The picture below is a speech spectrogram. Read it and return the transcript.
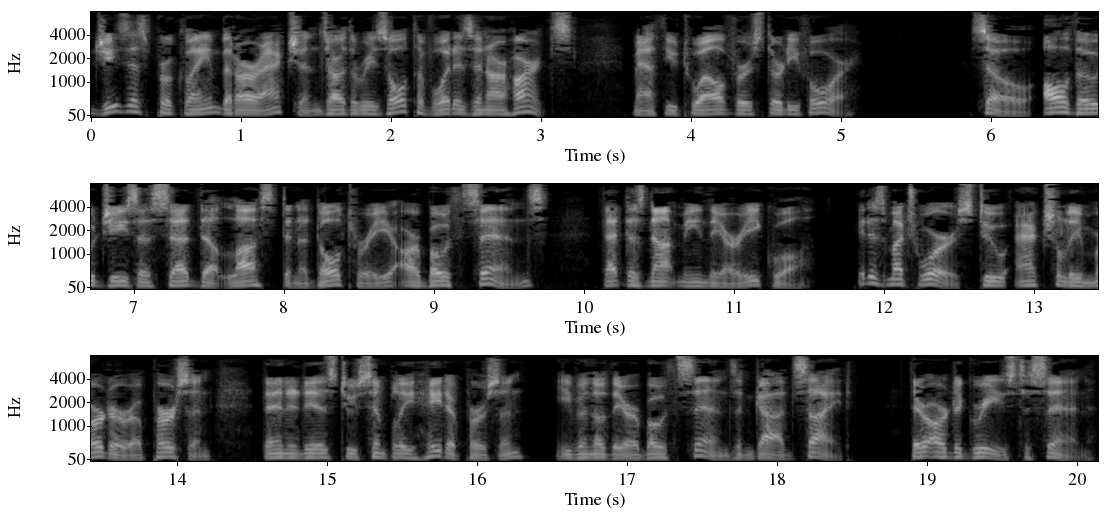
Jesus proclaimed that our actions are the result of what is in our hearts. Matthew 12 verse 34. So, although Jesus said that lust and adultery are both sins, that does not mean they are equal. It is much worse to actually murder a person than it is to simply hate a person, even though they are both sins in God's sight. There are degrees to sin.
